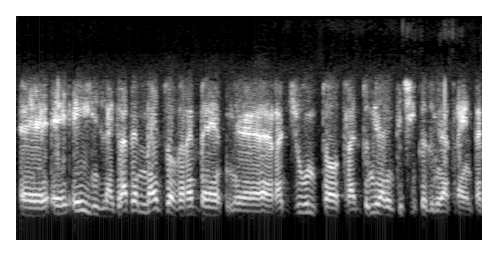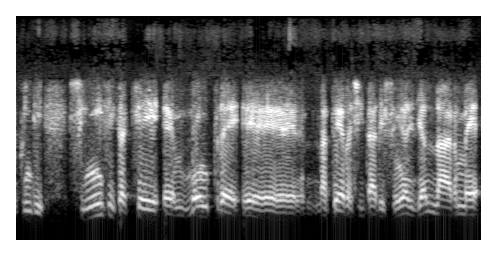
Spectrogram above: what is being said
eh, e, e, il grado e mezzo verrebbe eh, raggiunto tra il 2025 e il 2030, quindi significa che eh, mentre la Terra ci dà dei segnali di allarme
